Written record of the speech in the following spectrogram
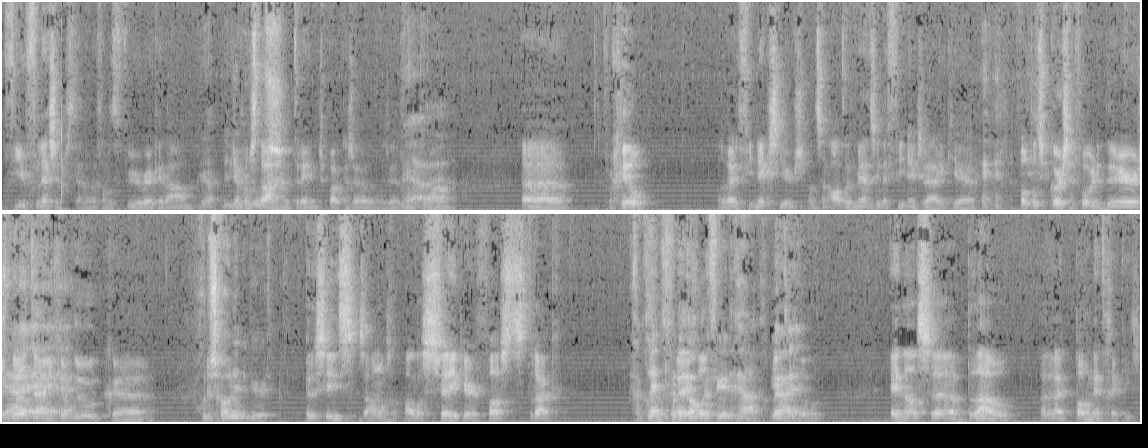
vier flessen bestellen met van het vuurwerk eraan. Ja, Die gewoon staan in een trainingspak en zo. Van, Ja, kom ja. aan. Voor geel hadden wij de Finexiers. Want het zijn altijd mensen in een Finex-rijkje. Opeltje Corsa voor de deur. Speeltuintje op de hoek. eh, Goede scholen in de buurt. precies. Dus alles, alles zeker, vast, strak. Gepland voor de komende 40 jaar. Ja, ja. En als eh, blauw hadden wij Ponet-gekkies.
